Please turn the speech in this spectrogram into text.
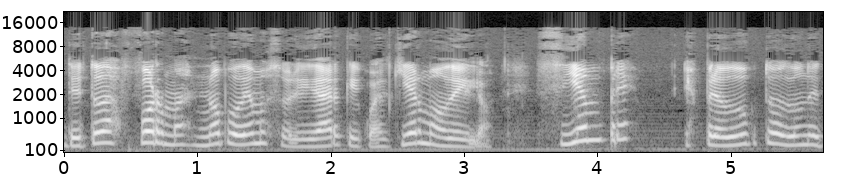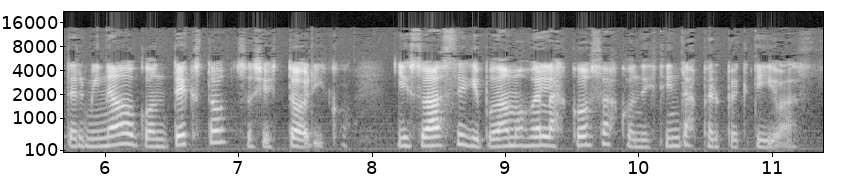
De todas formas, no podemos olvidar que cualquier modelo siempre es producto de un determinado contexto sociohistórico, y eso hace que podamos ver las cosas con distintas perspectivas.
